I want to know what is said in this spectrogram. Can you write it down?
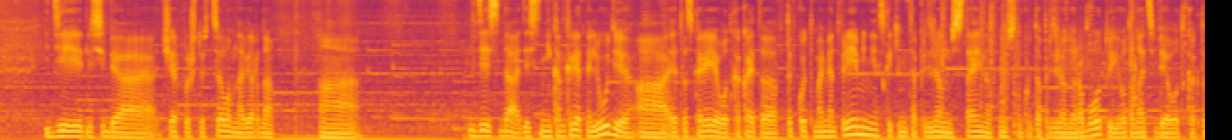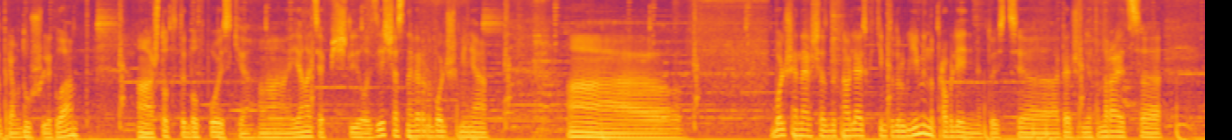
идеи для себя черпаешь. То есть в целом, наверное, э, Здесь, да, здесь не конкретно люди, а это скорее вот какая-то, ты в какой-то момент времени с какими-то определенными состояниями наткнулся на какую-то определенную работу, и вот она тебе вот как-то прям в душу легла, а, что-то ты был в поиске, а, и она тебя впечатлила. Здесь сейчас, наверное, больше меня... А, больше я, наверное, сейчас вдохновляюсь какими-то другими направлениями, то есть, э, опять же, мне там нравится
